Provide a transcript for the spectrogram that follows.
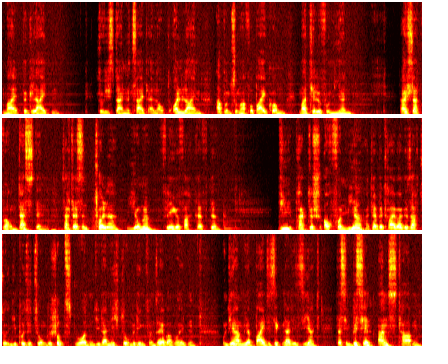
mal begleiten? So wie es deine Zeit erlaubt. Online, ab und zu mal vorbeikommen, mal telefonieren. Da ich gesagt, warum das denn? Sagt er, das sind tolle, junge Pflegefachkräfte, die praktisch auch von mir, hat der Betreiber gesagt, so in die Position geschubst wurden, die dann nicht so unbedingt von selber wollten. Und die haben mir beide signalisiert, dass sie ein bisschen Angst haben,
